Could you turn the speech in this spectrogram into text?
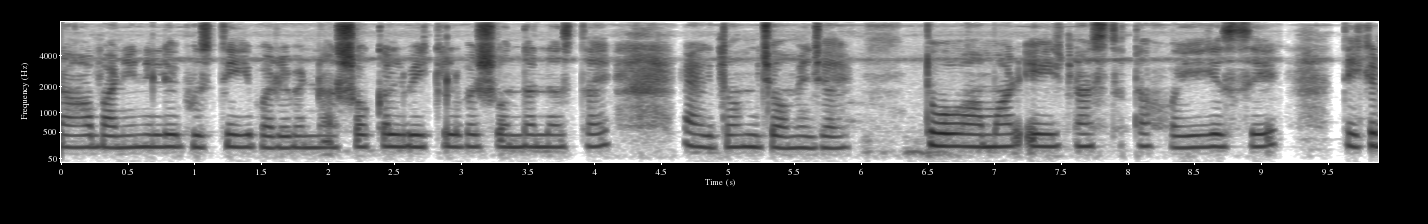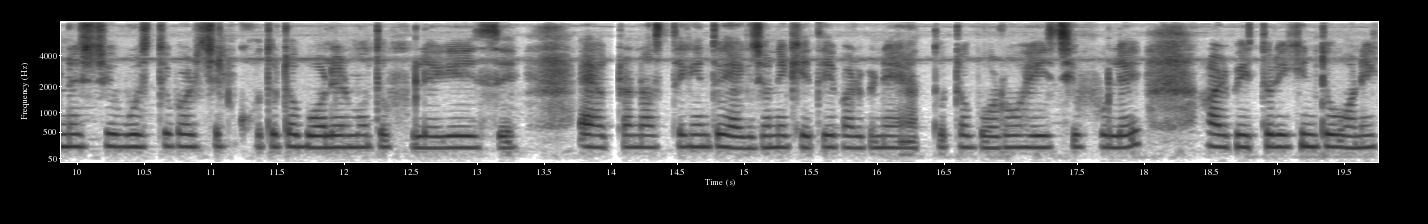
না বানিয়ে নিলে বুঝতেই পারবেন না, সকাল, বিকেল বা সন্ধ্যার নাস্তায় একদম জমে যায়। তো আমার এই নাস্তাটা হয়ে গেছে। দেখে নিশ্চয়ই বুঝতে পারছেন কতটা বলের মতো ফুলে গিয়েছে। একটা নাস্তা কিন্তু একজনে খেতেই পারবে না, এতটা বড় হয়েছে ফুলে। আর ভিতরে কিন্তু অনেক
